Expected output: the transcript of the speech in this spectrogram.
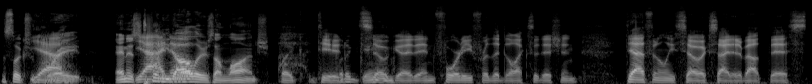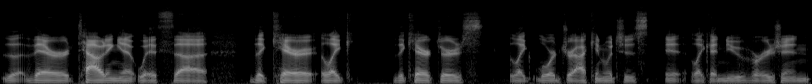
This looks Yeah. great, and it's Yeah, twenty dollars on launch. Like, dude, what a game! so good, and forty for the deluxe edition. Definitely so excited about this. They're touting it with uh, the care like the characters like Lord Drakkon, which is it, like a new version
